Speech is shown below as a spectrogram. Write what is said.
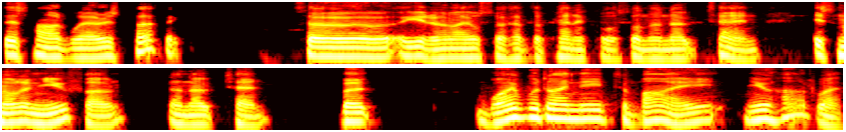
This hardware is perfect. So, you know, I also have the of course, on the Note 10. It's not a new phone, the Note 10, but why would I need to buy new hardware?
